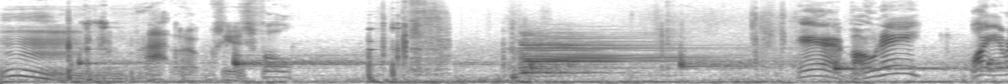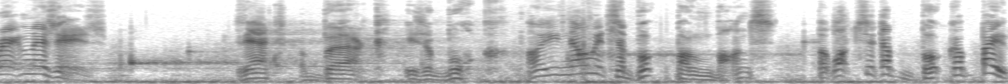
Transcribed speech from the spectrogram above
Hmm, that looks useful. Here, Boni, what you reckon this is? That, Berk, is a book. I know it's a book, Bone Bonce, but what's it a book about?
